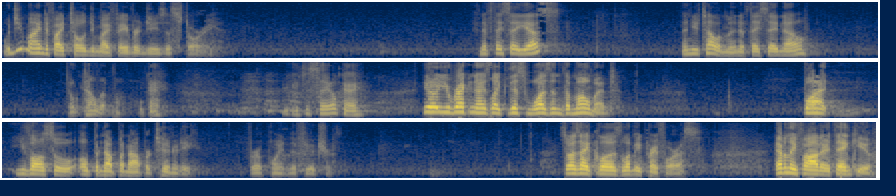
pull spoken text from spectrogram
would you mind if I told you my favorite Jesus story? And if they say yes, then you tell them. And if they say no, don't tell them, okay? You just say, okay. You know, you recognize like this wasn't the moment. But you've also opened up an opportunity for a point in the future. So, as I close, let me pray for us. Heavenly Father, thank you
